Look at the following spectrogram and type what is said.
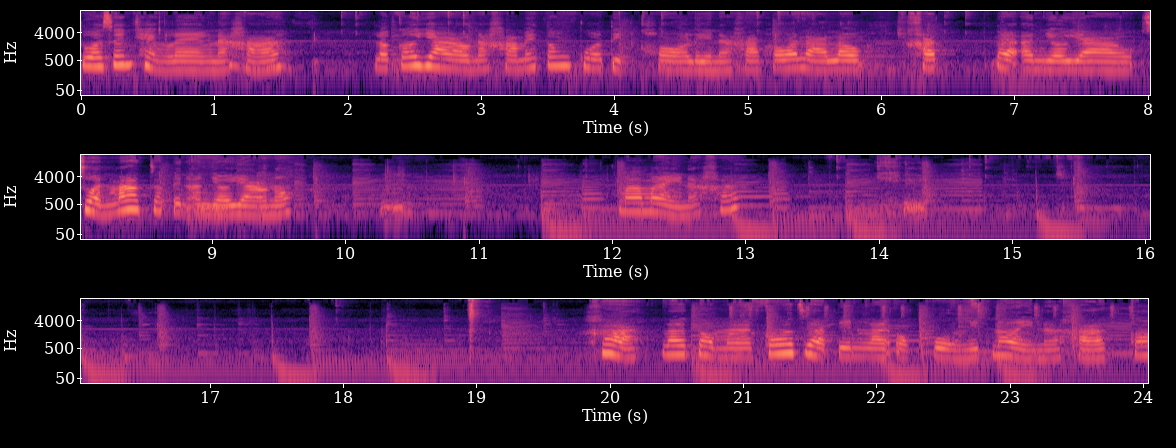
ตัวเส้นแข็งแรงนะคะ แล้วก็ยาวนะคะไม่ต้องกลัวติดคอเลยนะคะ เพราะว่าร้านเราคัดแต่อันยาวๆ ส่วนมากจะเป็นอันยาวๆเนาะมมาใหม่นะคะโอเคค่ะ ลายต่อมาก็จะเป็นลายออกโป่งนิดหน่อยนะคะ ก็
